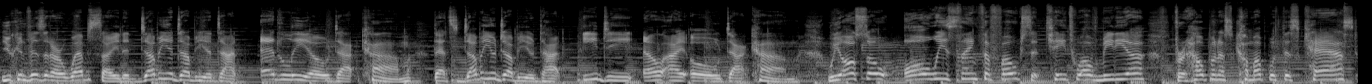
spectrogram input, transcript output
you can visit our website at www.edlio.com. That's www.edlio.com. We also always thank the folks at K 12 Media for helping us come up with this cast,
